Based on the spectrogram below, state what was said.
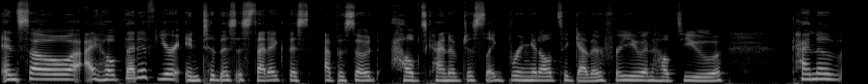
And so I hope that if you're into this aesthetic, this episode helped kind of just like bring it all together for you and helped you kind of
